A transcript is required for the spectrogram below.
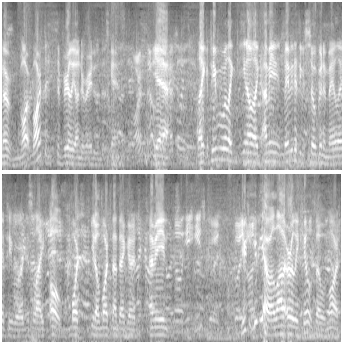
No, Mar- Marth is severely underrated in this game. Marth? Oh, Yeah. absolutely. Like people were like, you know, like I mean, maybe because he was so good in melee, people were just like, oh, Mort, you know, Mart's not that good. I mean, No, he, he's good. But you you get a lot of early kills though with Marth.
